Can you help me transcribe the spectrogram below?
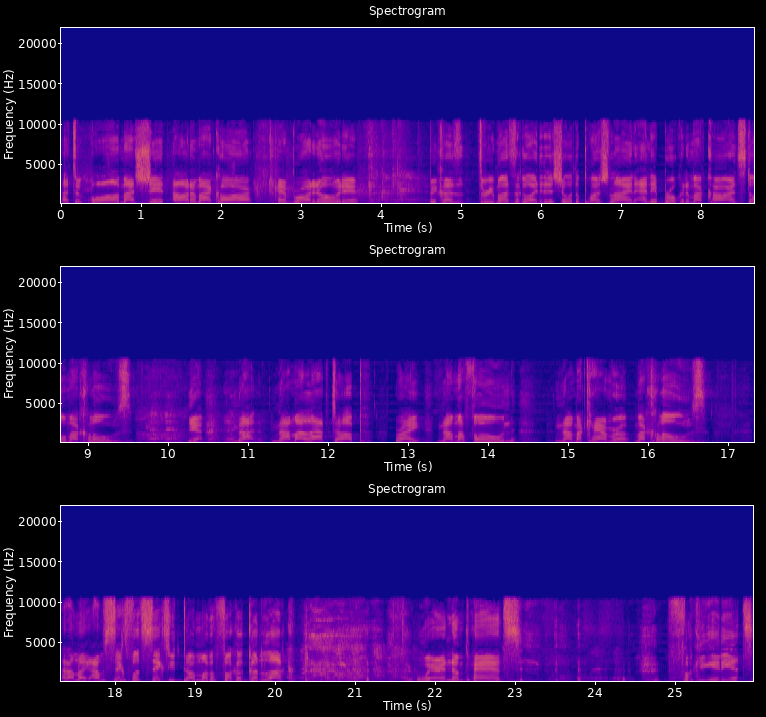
I took all my shit out of my car and brought it over there. Because three months ago, I did a show at the Punchline, and they broke into my car and stole my clothes. Yeah, not not my laptop, right? Not my phone, not my camera, my clothes. And I'm like, I'm six foot six, you dumb motherfucker. Good luck wearing them pants. Fucking idiots.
